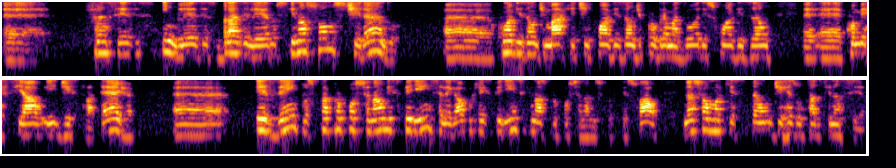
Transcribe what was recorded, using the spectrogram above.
é, franceses, ingleses, brasileiros, e nós fomos tirando, é, com a visão de marketing, com a visão de programadores, com a visão é, é comercial e de estratégia, é, exemplos para proporcionar uma experiência legal, porque a experiência que nós proporcionamos para o pessoal não é só uma questão de resultado financeiro,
